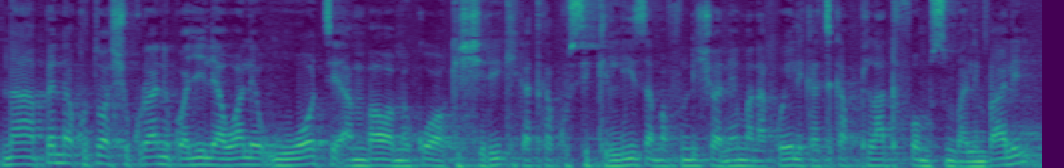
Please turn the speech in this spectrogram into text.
Napenda kutoa shukrani kwa ajili ya wale wote ambao wamekuwa wakishiriki katika kusikiliza mafundisho ya neema na kweli katika platforms mbalimbali. Mbali.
